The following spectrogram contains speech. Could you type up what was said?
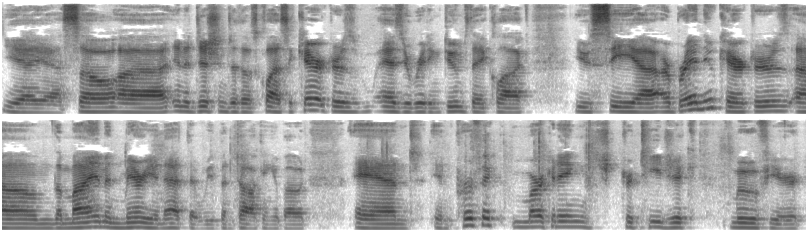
Yeah, yeah. So, uh, in addition to those classic characters, as you're reading Doomsday Clock, you see uh, our brand new characters, um, the mime and marionette that we've been talking about. And in perfect marketing strategic move here,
